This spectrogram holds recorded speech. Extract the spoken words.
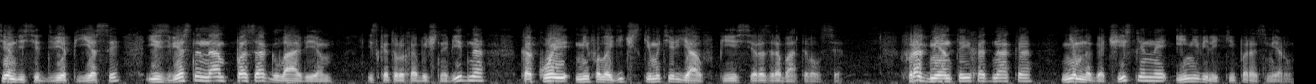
72 пьесы известны нам по заглавиям, из которых обычно видно, какой мифологический материал в пьесе разрабатывался. Фрагменты их, однако, немногочисленны и невелики по размеру.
